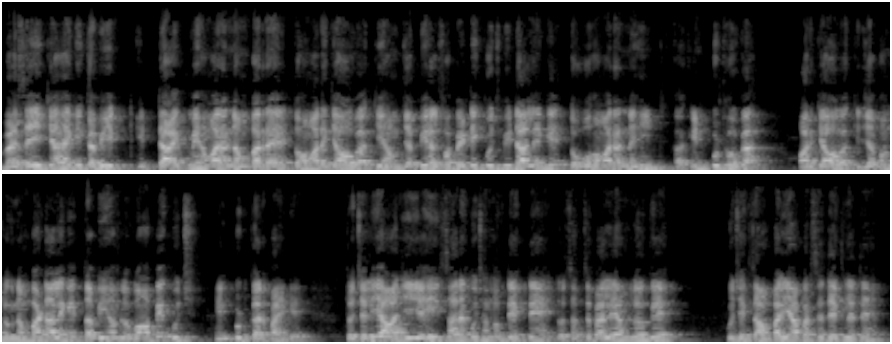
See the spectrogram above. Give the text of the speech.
वैसे ही क्या है कि कभी टाइप में हमारा नंबर रहे तो हमारा क्या होगा कि हम जब भी अल्फाबेटिक कुछ भी डालेंगे तो वो हमारा नहीं इनपुट होगा। और क्या होगा कि जब हम लोग नंबर डालेंगे, तभी हम लोग वहाँ पे कुछ इनपुट कर पाएँगे। तो चलिए, आज यही सारा कुछ हम लोग देखते हैं। तो सबसे पहले हम लोग कुछ एग्ज़ाम्पल यहाँ पर से देख लेते हैं।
